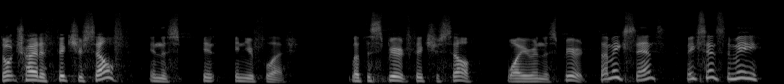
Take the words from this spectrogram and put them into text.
don't try to fix yourself in, the, in, in your flesh. Let the Spirit fix yourself while you're in the Spirit. Does that make sense? Makes sense to me.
